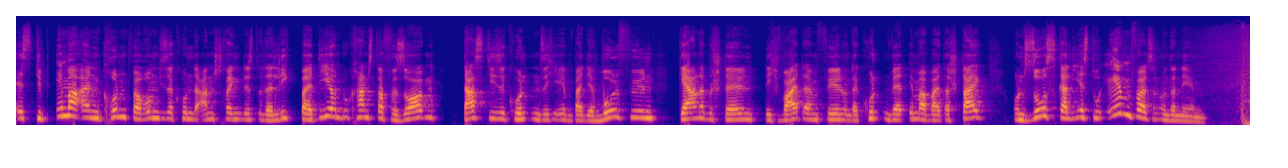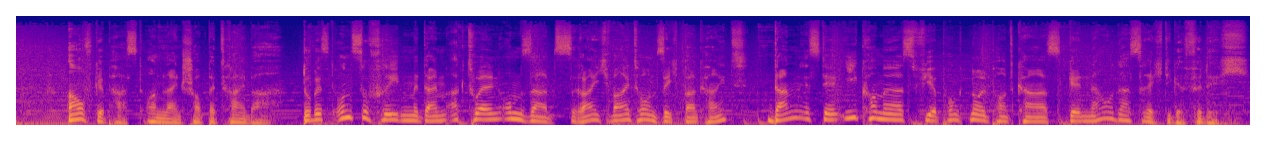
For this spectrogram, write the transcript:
Es gibt immer einen Grund, warum dieser Kunde anstrengend ist oder liegt bei dir und du kannst dafür sorgen, dass diese Kunden sich eben bei dir wohlfühlen, gerne bestellen, dich weiterempfehlen und der Kundenwert immer weiter steigt. Und so skalierst du ebenfalls ein Unternehmen. Aufgepasst, Online-Shop-Betreiber. Du bist unzufrieden mit deinem aktuellen Umsatz, Reichweite und Sichtbarkeit? Dann ist der E-Commerce 4.0 Podcast genau das Richtige für dich.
